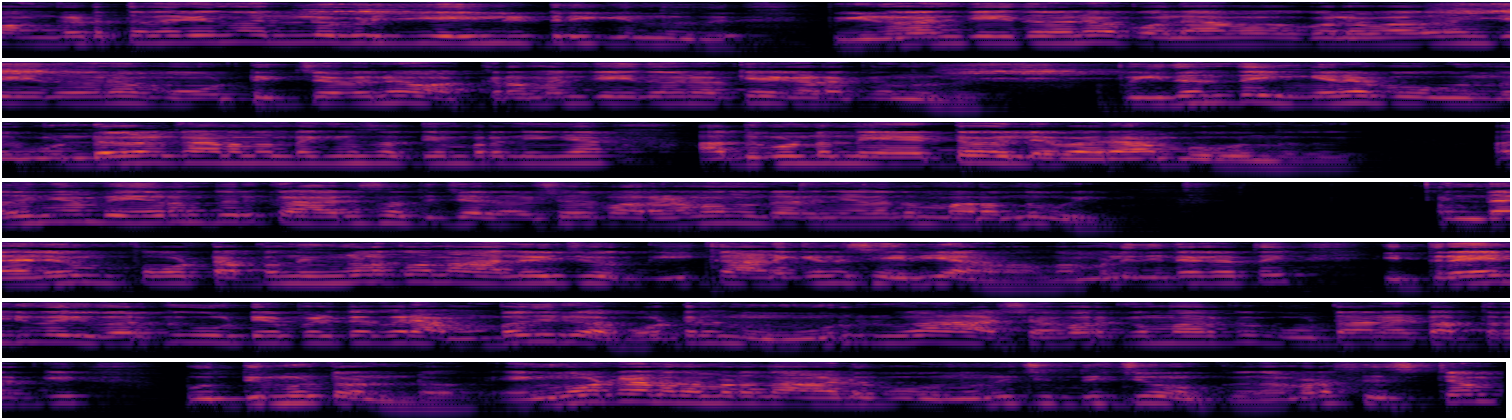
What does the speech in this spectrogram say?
പങ്കെടുത്തവരെയൊന്നും അല്ലല്ലോ ഇവിടെ ജയിലിട്ടിരിക്കുന്നത് പീഡനം ചെയ്തവനോ കൊലാ കൊലപാതകം ചെയ്തവനോ മോട്ടിച്ചവനോ അക്രമം ചെയ്തവനോ ഒക്കെ കിടക്കുന്നത്. അപ്പൊ ഇതെന്താ ഇങ്ങനെ പോകുന്നത്? ഗുണ്ടകൾക്കാണെന്നുണ്ടെങ്കിൽ സത്യം പറഞ്ഞു കഴിഞ്ഞാൽ അതുകൊണ്ട് നേട്ടമല്ലേ വരാൻ പോകുന്നത്? അത് ഞാൻ വേറെന്തൊരു കാര്യം ശ്രദ്ധിച്ചായിരുന്നു പക്ഷെ അത് പറയണമെന്നുണ്ടായിരുന്നു. ഞാനത് മറന്നുപോയി. എന്തായാലും പോട്ടെ. അപ്പൊ നിങ്ങളൊക്കെ ഒന്ന് ആലോചിച്ച് നോക്കി. ഈ കാണിക്കുന്നത് ശരിയാണോ? നമ്മൾ ഇതിന്റെ അകത്ത് ഇത്രയും രൂപ ഇവർക്ക് കൂട്ടിയപ്പോഴത്തേക്ക് ഒരു അമ്പത് രൂപ. പോട്ടെ ഒരു നൂറ് രൂപ ആശാവർക്കന്മാർക്ക് കൂട്ടാനായിട്ട് അത്രയ്ക്ക് ബുദ്ധിമുട്ടുണ്ടോ? എങ്ങോട്ടാണ് നമ്മുടെ നാട് പോകുന്നത്? ഒന്ന് ചിന്തിച്ചു നോക്ക്. നമ്മുടെ സിസ്റ്റം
